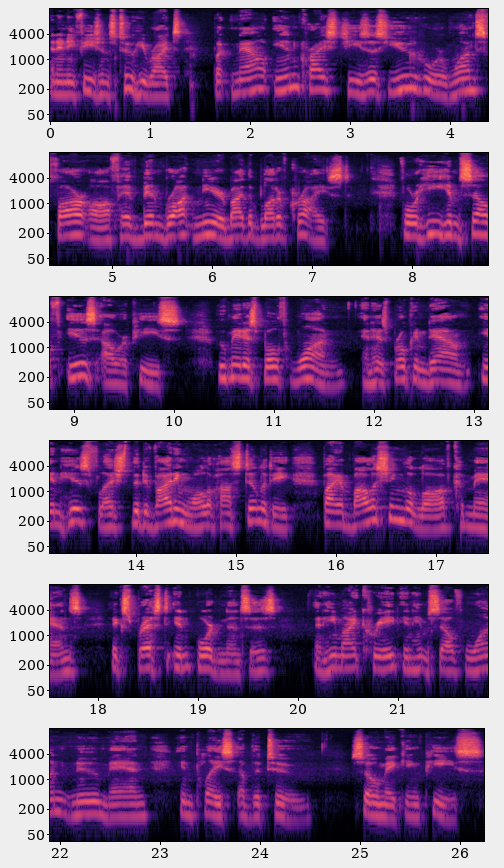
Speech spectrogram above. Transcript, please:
And in Ephesians 2, he writes, But now in Christ Jesus, you who were once far off have been brought near by the blood of Christ. For he himself is our peace, who made us both one, and has broken down in his flesh the dividing wall of hostility by abolishing the law of commands expressed in ordinances that he might create in himself one new man in place of the two, so making peace,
